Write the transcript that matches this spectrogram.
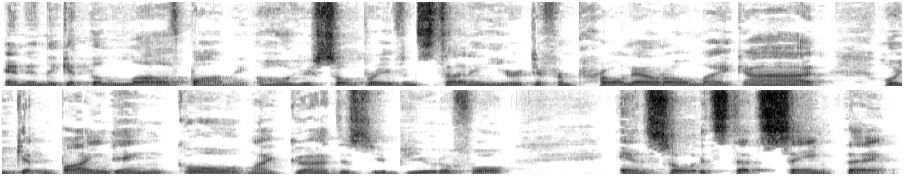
And then they get the love bombing. Oh, you're so brave and stunning. You're a different pronoun. Oh my God. Oh, you're getting binding. Oh my God. This is beautiful. And so it's that same thing.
